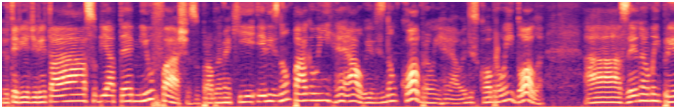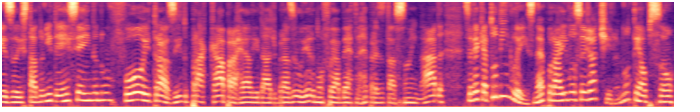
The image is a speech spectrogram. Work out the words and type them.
eu teria direito a subir até mil faixas. O problema é que eles não pagam em real, eles não cobram em real, eles cobram em dólar. A Zeno é uma empresa estadunidense e ainda não foi trazido para cá, para a realidade brasileira, não foi aberta representação em nada. Você vê que é tudo em inglês, né? Por aí você já tira. Não tem a opção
